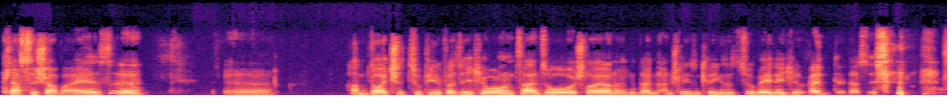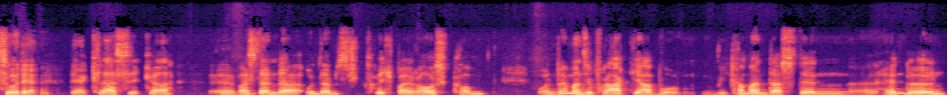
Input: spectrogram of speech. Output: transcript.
Klassischerweise äh, haben Deutsche zu viel Versicherungen, zahlen zu hohe Steuern und dann anschließend kriegen sie zu wenig Rente. Das ist so der, der Klassiker, äh, mhm. was dann da unterm Strich bei rauskommt. Und wenn man sie fragt, ja, wo, wie kann man das denn handeln,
